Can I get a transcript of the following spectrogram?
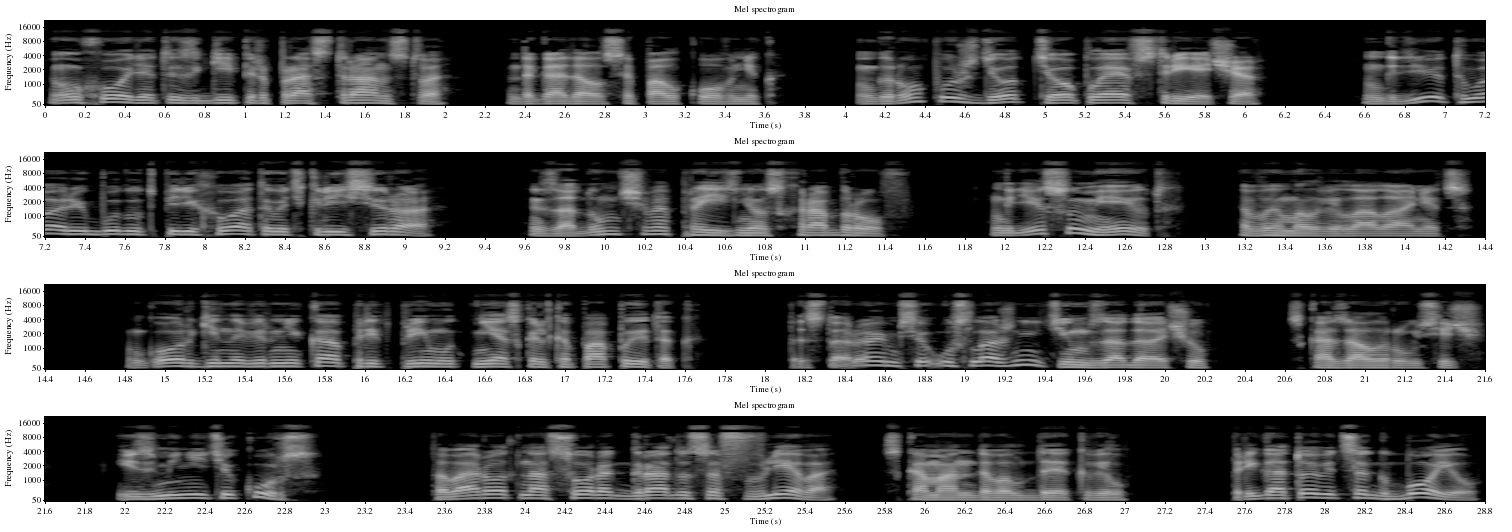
Уходят из гиперпространства», — догадался полковник. «Группу ждет теплая встреча». «Где твари будут перехватывать крейсера?» — задумчиво произнес Храбров. «Где сумеют», — вымолвил Аланец. «Горги наверняка предпримут несколько попыток. «Постараемся усложнить им задачу», — сказал Русич. «Измените курс». «Поворот на 40 градусов влево», — скомандовал Деквилл. «Приготовиться к бою».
